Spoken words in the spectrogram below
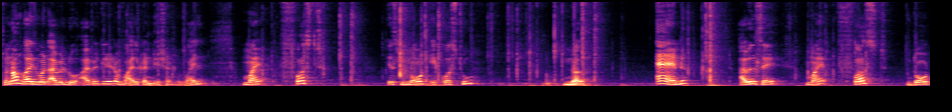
So now guys what i will do i will create a while condition while my first is not equals to null. And I will say my first dot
